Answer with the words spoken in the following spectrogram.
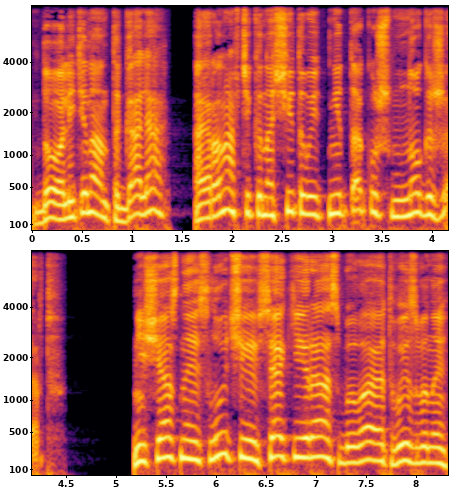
до лейтенанта Галя аэронавтика насчитывает не так уж много жертв. Несчастные случаи всякий раз бывают вызваны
